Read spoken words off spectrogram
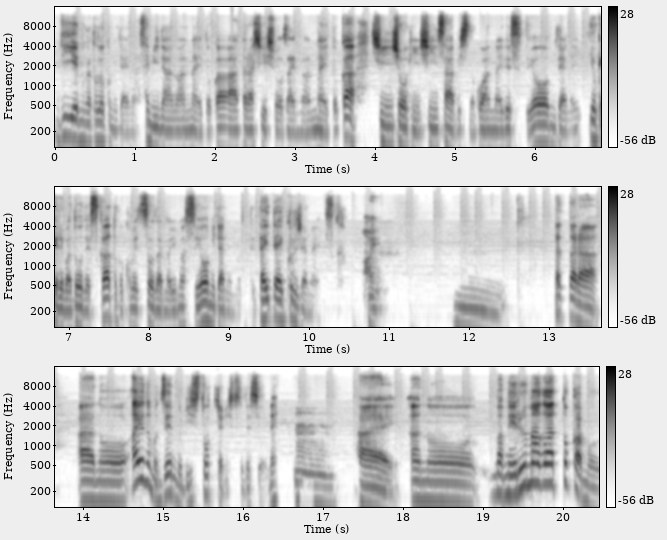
う DM が届くみたいなセミナーの案内とか新しい商材の案内とか新商品新サービスのご案内ですよみたいなよければどうですかとか個別相談乗りますよみたいなのって大体来るじゃないですか。はい。うん。だからあのああいうのも全部リストっちゃリストですよね。うん。はい。あのまあメルマガとかも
